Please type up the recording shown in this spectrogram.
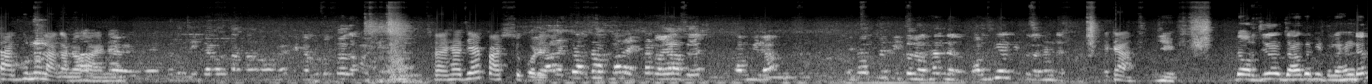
তাকগুলো লাগানো হয় না। ছয় হাজার পাঁচশো করে। এটা জি। অরিজিনাল জাহাজের পিতলের হ্যান্ডেল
